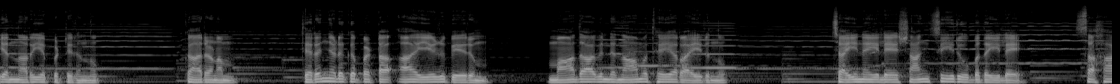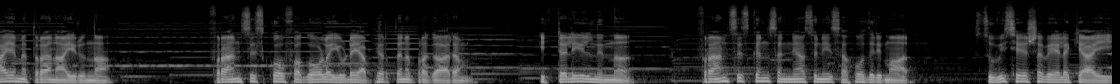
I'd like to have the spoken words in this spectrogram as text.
എന്നറിയപ്പെട്ടിരുന്നു. കാരണം തിരഞ്ഞെടുക്കപ്പെട്ട ആ ഏഴു പേരും മാതാവിന്റെ നാമധേയറായിരുന്നു ചൈനയിലെ ഷാങ്സി രൂപതയിലെ സഹായമെത്രാനായിരുന്ന ഫ്രാൻസിസ്കോ ഫഗോളയുടെ അഭ്യർത്ഥന പ്രകാരം ഇറ്റലിയിൽ നിന്ന് ഫ്രാൻസിസ്കൻ സന്യാസിനി സഹോദരിമാർ സുവിശേഷ വേലയ്ക്കായി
